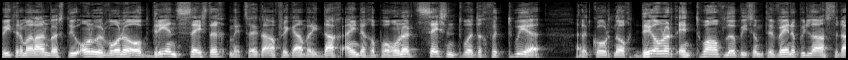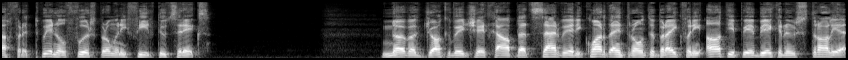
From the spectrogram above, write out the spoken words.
Pieter Malan was toe onoorwonde op 63 met Suid-Afrika wat die dag eindig op 126 vir 2. Hulle kort nog 312 lopies om te wen op die laaste dag vir 'n 2-0 voorsprong in die viertoetsreeks. Novak Djokovic het gehelp dat Servië die kwartfinale bereik van die ATP beker in Australië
